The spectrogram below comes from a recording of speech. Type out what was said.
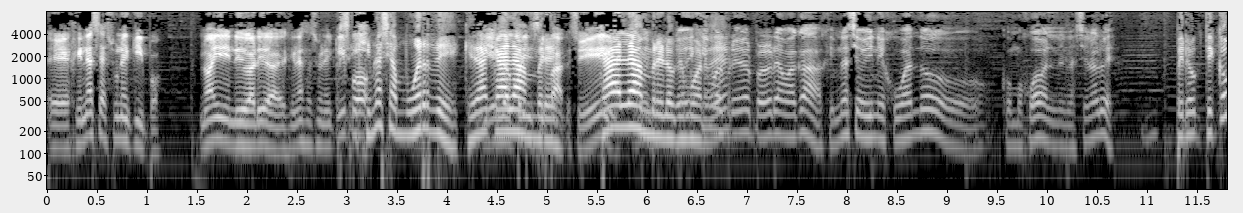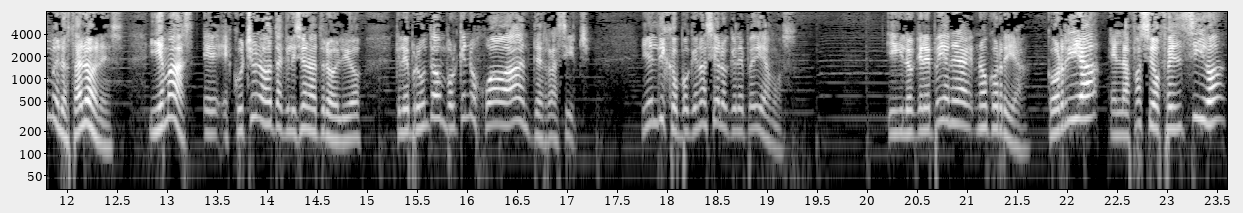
Eh, gimnasia es un equipo. No hay individualidad. Gimnasia es un equipo. Sí, gimnasia muerde, que da calambre. sí. Calambre lo que muerde. el ¿eh? primer programa acá. Gimnasia viene jugando como jugaba en el Nacional B. Pero te come los talones. Y además, eh, escuché una nota que le hicieron a Trolio, que le preguntaban por qué no jugaba antes Rasic. Y él dijo, porque no hacía lo que le pedíamos. Y lo que le pedían era, no corría. Corría en la fase ofensiva,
